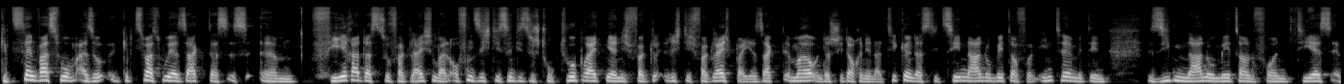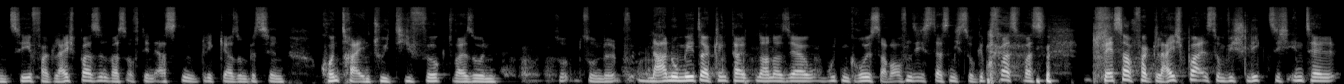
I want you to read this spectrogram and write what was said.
gibt es denn was, wo, also gibt es was, wo ihr sagt, das ist ähm, fairer, das zu vergleichen, weil offensichtlich sind diese Strukturbreiten ja nicht verg richtig vergleichbar. Ihr sagt immer, und das steht auch in den Artikeln, dass die 10 Nanometer von Intel mit den 7 Nanometern von TSMC vergleichbar sind, was auf den ersten Blick ja so ein bisschen kontraintuitiv wirkt, weil so ein so, so eine Nanometer klingt halt nach einer sehr guten Größe, aber offensichtlich ist das nicht so. Gibt es was, was besser vergleichbar ist und wie schlägt sich Intel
